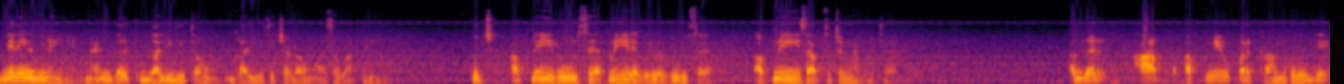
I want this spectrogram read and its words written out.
मेरे में भी नहीं है। मैं गलत गाली देता हूँ, गाली से चढ़ा हूँ, ऐसा बात नहीं है। कुछ अपने ही रूल्स है, अपने ही रेगुलर रूल्स है, अपने ही हिसाब से चलना पड़ता है। अगर आप अपने ऊपर काम करोगे,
